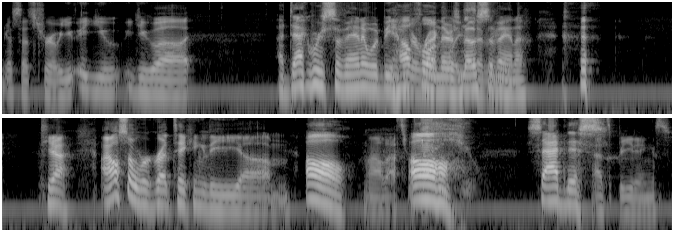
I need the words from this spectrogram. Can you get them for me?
I guess that's true. You you you uh A deck where Savannah would be helpful, and there's no Savannah. yeah. I also regret taking the um. Oh, Oh, that's oh, sadness. That's beatings.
